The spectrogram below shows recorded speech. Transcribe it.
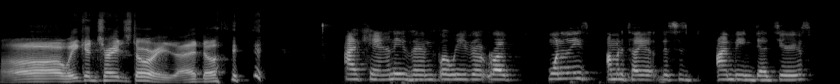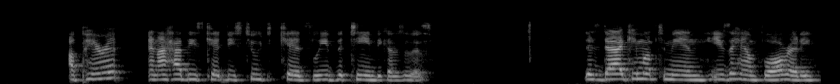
Oh, we can trade stories. I know. I can't even believe it. Like one of these, I'm gonna tell you, this is I'm being dead serious. A parent and I had these kid, these two kids leave the team because of this. This dad came up to me and he's a handful already.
